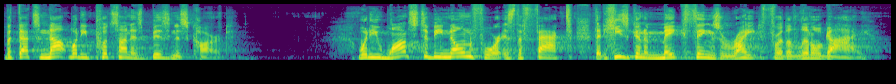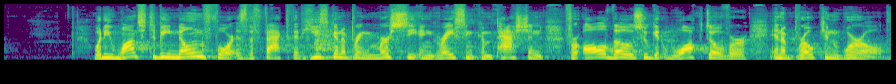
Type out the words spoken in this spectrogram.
but that's not what he puts on his business card. What he wants to be known for is the fact that he's going to make things right for the little guy. What he wants to be known for is the fact that he's going to bring mercy and grace and compassion for all those who get walked over in a broken world.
